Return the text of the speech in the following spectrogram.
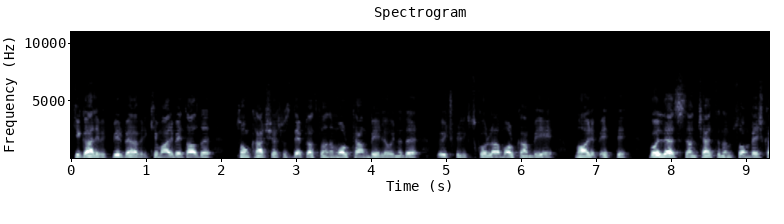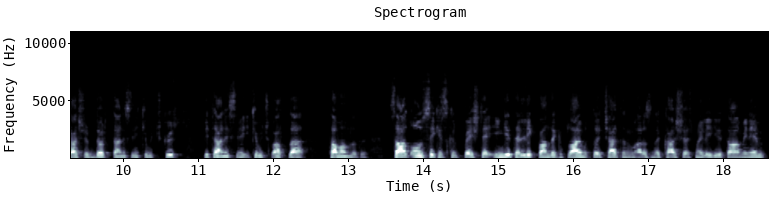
2 galibiyet, 1 beraber, 2 mağlubiyet aldı. Son karşılaşması deplasmanda Morecambe ile oynadı ve 3 birlik skorla Morecambe'yi mağlup etti. Goller açısından Cheltenham son 5 karşılaşma 4 tanesini 2.5 üst, bir tanesini 2.5 altla tamamladı. Saat 18.45'te İngiltere Lig 1'daki Plymouth'la Cheltenham arasındaki karşılaşma ile ilgili tahminim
